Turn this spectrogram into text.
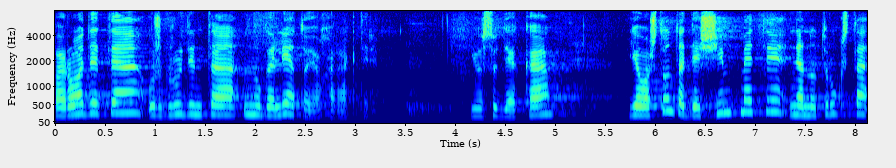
Parodėte užgrūdintą nugalėtojo charakterį. Jūsų dėka Jau aštuntą dešimtmetį nenutrūksta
